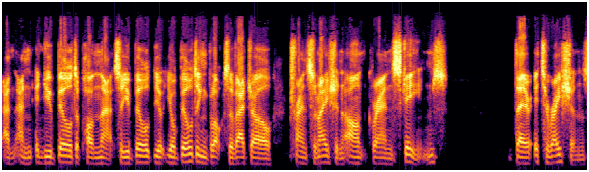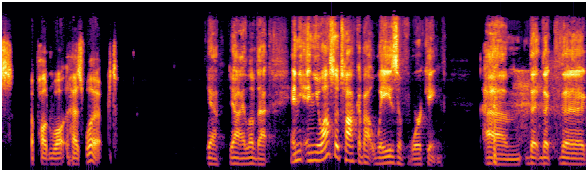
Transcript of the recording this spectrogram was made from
and, and, and you build upon that. So you build your, your building blocks of agile transformation aren't grand schemes; they're iterations upon what has worked. Yeah, yeah, I love that. And and you also talk about ways of working. Um, the the the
